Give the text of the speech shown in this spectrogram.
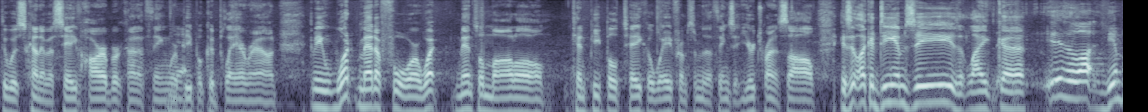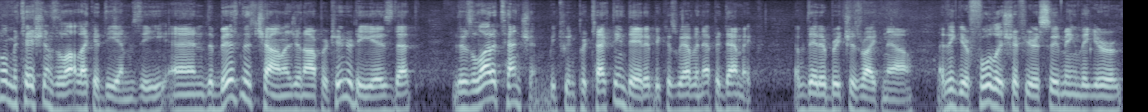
there was kind of a safe harbor kind of thing where Yeah. people could play around. I mean, what metaphor, what mental model can people take away from some of the things that you're trying to solve? Is it like a DMZ? Is it like, uh, It is a lot, the implementation is a lot like a DMZ, and the business challenge and opportunity is that there's a lot of tension between protecting data because we have an epidemic of data breaches right now. I think you're foolish if you're assuming that you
